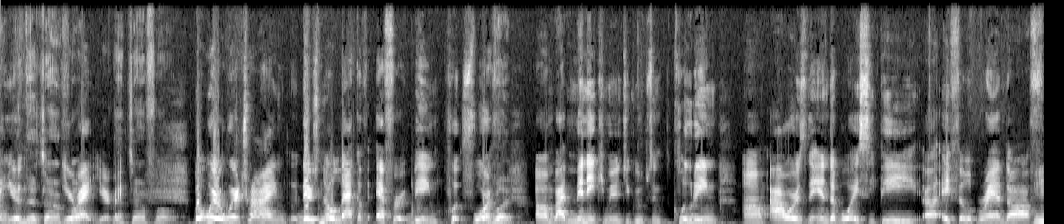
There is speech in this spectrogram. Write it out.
right. You're, and that's our you're fault. right. You're right. That's our fault. But we're we're trying. There's no lack of effort being put forth Right. um, by many community groups, including um, ours, the NAACP, uh, A. Philip Randolph, you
